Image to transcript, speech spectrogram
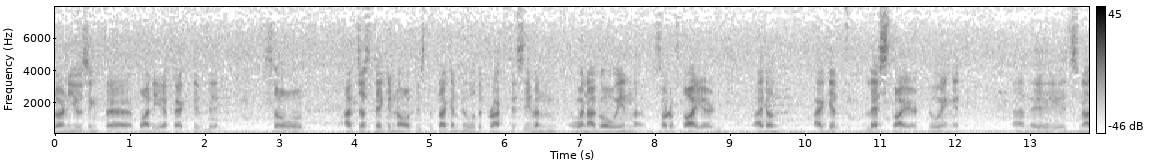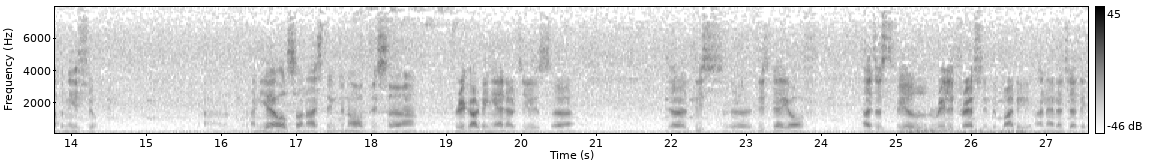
learn using the body effectively. So I've just taken notice that I can do the practice even when I go in sort of tired. I don't, I get less tired doing it and it's not an issue. and yeah, also a nice thing to notice uh, regarding energy is uh, uh, this, uh, this day off I just feel really fresh in the body and energetic.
